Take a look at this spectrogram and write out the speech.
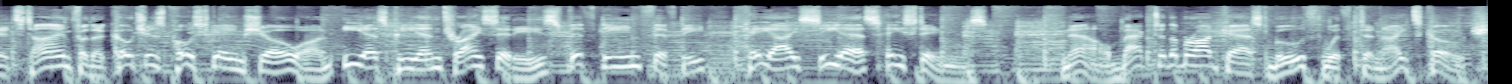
It's time for the Coaches Post Game Show on ESPN Tri Cities 1550 KICS Hastings. Now, back to the broadcast booth with tonight's coach.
